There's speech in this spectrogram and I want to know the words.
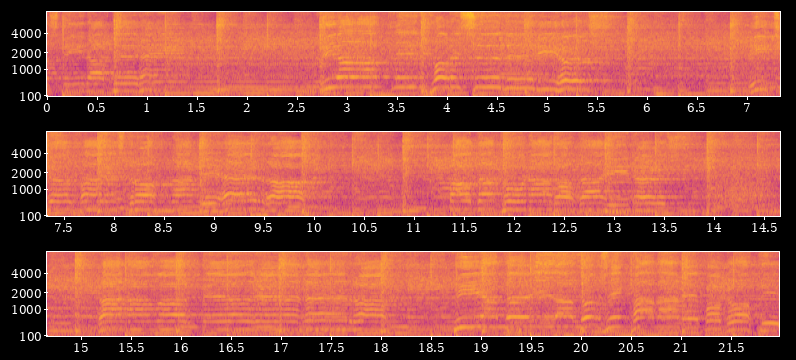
Okkar snýr aftur heim. Því að allir fóru suður í haust. Í kjölfarins drotnandi herra. Báta tónar ofta í naust. Þannig að var með öðru en herra. Því að dauða tók sig hvaðan upp á glotti.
